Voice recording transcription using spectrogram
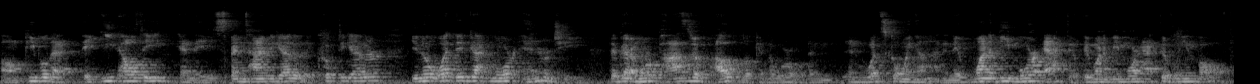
um, people that they eat healthy and they spend time together, they cook together. You know what? They've got more energy. They've got a more positive outlook in the world and, and what's going on, and they want to be more active. They want to be more actively involved.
